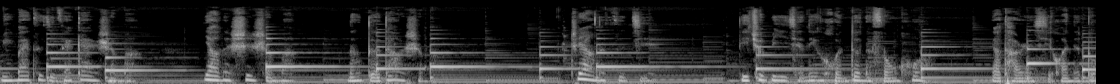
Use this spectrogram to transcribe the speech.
明白自己在干什么，要的是什么，能得到什么，这样的自己。的确比以前那个混沌的怂货要讨人喜欢的多。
